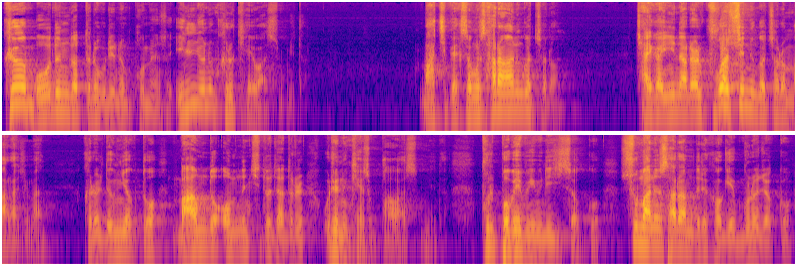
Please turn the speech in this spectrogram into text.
그 모든 것들을 우리는 보면서 인류는 그렇게 해왔습니다. 마치 백성을 사랑하는 것처럼 자기가 이 나라를 구할 수 있는 것처럼 말하지만 그럴 능력도 마음도 없는 지도자들을 우리는 계속 봐왔습니다. 불법의 비밀이 있었고 수많은 사람들이 거기에 무너졌고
